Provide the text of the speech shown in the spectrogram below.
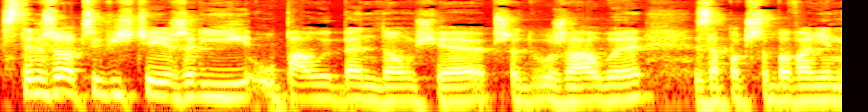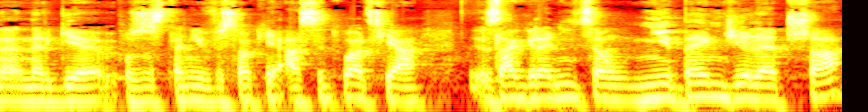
Z tym, że oczywiście jeżeli upały będą się przedłużały, zapotrzebowanie na energię pozostanie wysokie, a sytuacja za granicą nie będzie lepsza,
